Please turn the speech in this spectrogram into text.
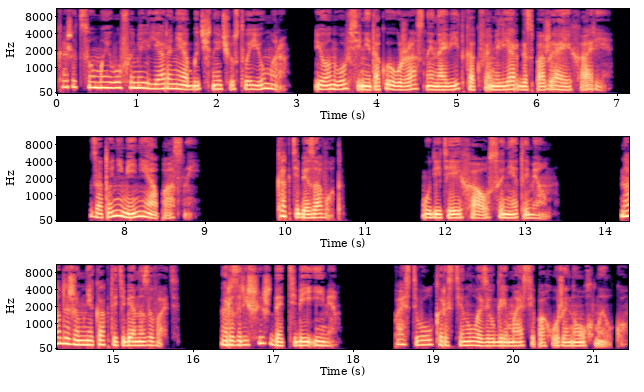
«Кажется, у моего фамильяра необычное чувство юмора, и он вовсе не такой ужасный на вид, как фамильяр госпожи Айхарии, зато не менее опасный. Как тебя зовут?» «У детей хаоса нет имен. Надо же мне как-то тебя называть. Разрешишь дать тебе имя?» Пасть волка растянулась в гримасе, похожей на ухмылку.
